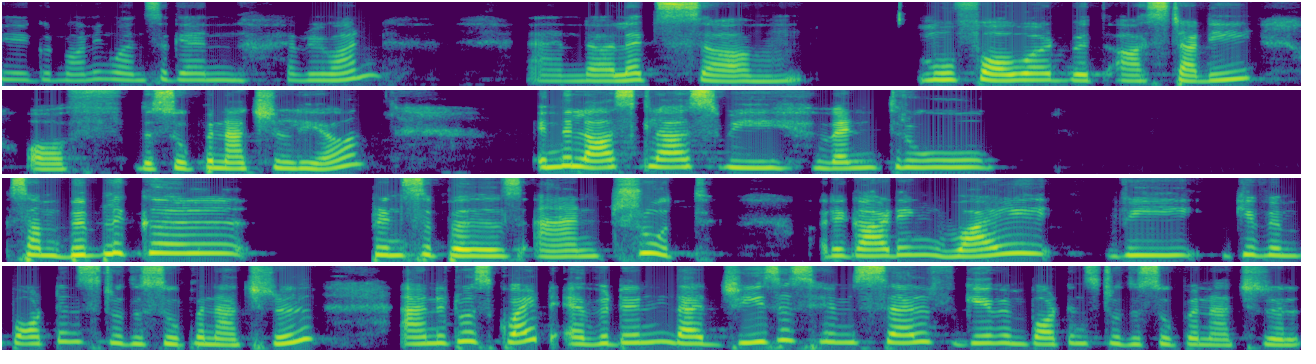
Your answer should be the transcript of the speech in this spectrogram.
Okay, good morning once again, everyone. And uh, let's um, move forward with our study of the supernatural here. In the last class, we went through some biblical principles and truth regarding why we give importance to the supernatural. And it was quite evident that Jesus himself gave importance to the supernatural.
